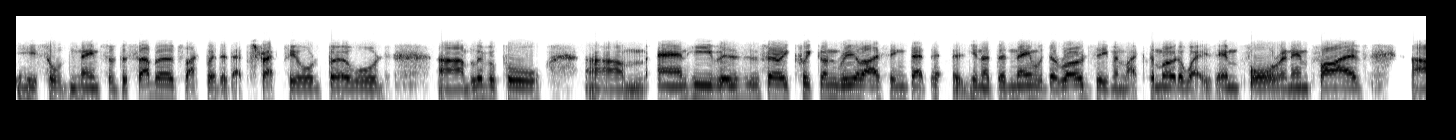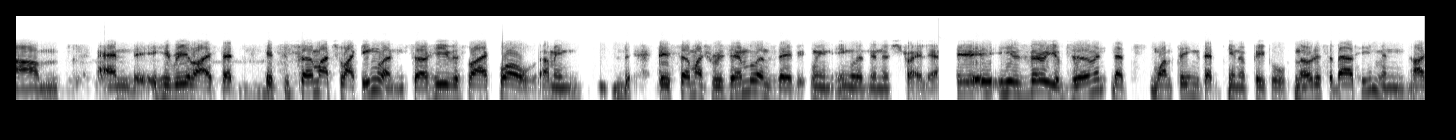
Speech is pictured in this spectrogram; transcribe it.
he saw the names of the suburbs, like whether that's Strathfield, Burwood, um, Liverpool, um, and he was very quick on realizing that, uh, you know, the name of the roads, even like the motorways, M4 and M5, um, and he realized that it's so much like England. So he was like, whoa, I mean, th- there's so much resemblance there between England and Australia. He he was very observant. That's one thing that, you know, people notice about him. And I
